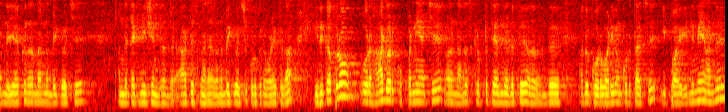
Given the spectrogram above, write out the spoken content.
அந்த இயக்குனர் மேலே நம்பிக்கை வச்சு அந்த டெக்னீஷியன்ஸ் அந்த ஆர்டிஸ்ட் மேலே நம்பிக்கை வச்சு கொடுக்குற உழைப்பு தான் இதுக்கப்புறம் ஒரு ஹார்ட் ஒர்க் பண்ணியாச்சு. நல்ல ஸ்கிரிப்ட் தேர்ந்தெடுத்து அதை வந்து அதுக்கு ஒரு வடிவம் கொடுத்தாச்சு. இப்போ இனிமே வந்து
